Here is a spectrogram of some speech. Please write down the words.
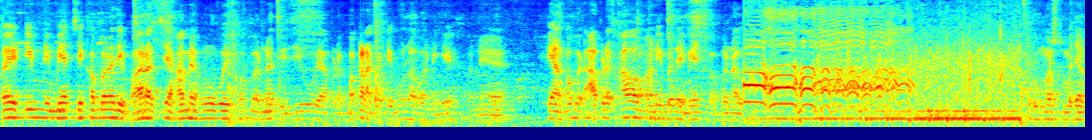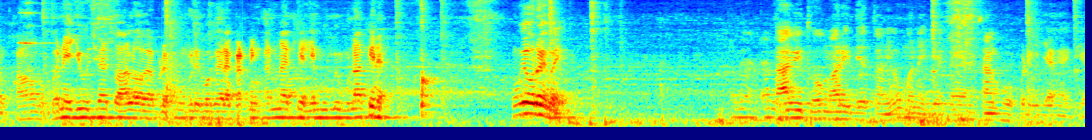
કઈ ટીમની મેચ છે ખબર નથી, ભારત છે, સામે હું કોઈ ખબર નથી, જીવું આપણે બકડા ચટી બોલાવવાની છે. અને ત્યાં ખબર, આપણે ખાવામાં બધા મેચમાં આપણું મસ્ત મજાનું ખાવાનું બની ગયું છે. તો હાલો હવે આપણે ડુંગળી વગેરે કટિંગ કરી નાખીએ લીંબુ લીંબુ નાખીને. હું કેવું રહી ભાઈ? આવી તો મારી દેતા નહીં મને કે સાંભો પડી જાય કે.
